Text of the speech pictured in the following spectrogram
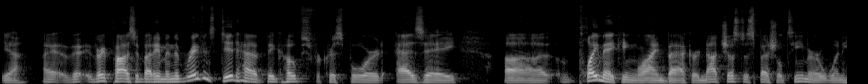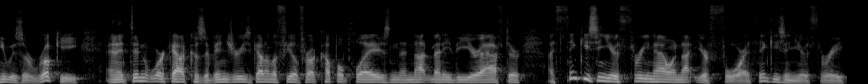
Yeah, I very, very positive about him. And the Ravens did have big hopes for Chris Board as a uh, playmaking linebacker, not just a special teamer when he was a rookie. And it didn't work out because of injuries. Got on the field for a couple plays and then not many the year after. I think he's in year three now and not year four. I think he's in year three.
